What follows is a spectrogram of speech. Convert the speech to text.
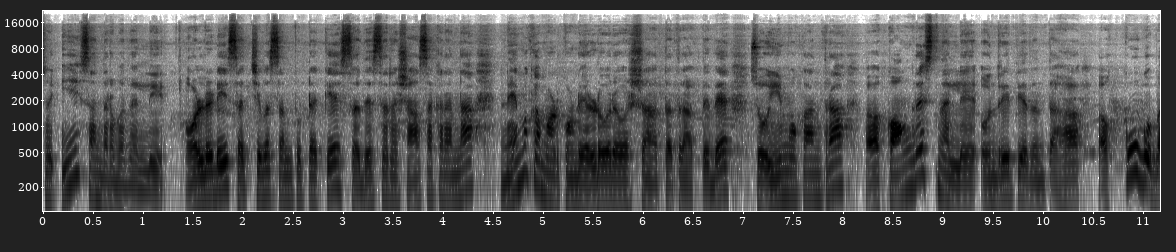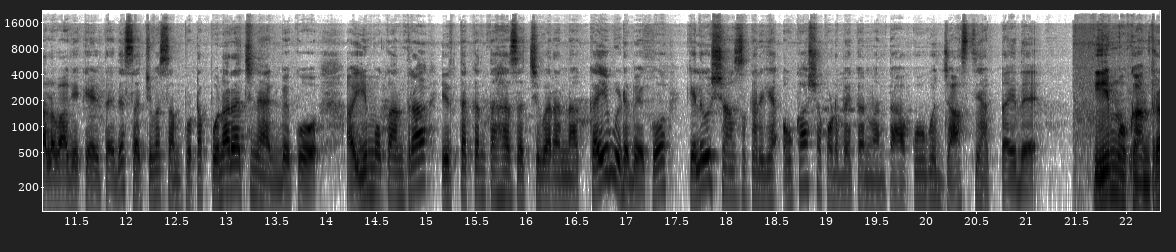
ಸೊ ಈ ಸಂದರ್ಭದಲ್ಲಿ ಆಲ್ರೆಡಿ ಸಚಿವ ಸಂಪುಟಕ್ಕೆ ಸದಸ್ಯರ ಶಾಸಕರನ್ನು ನೇಮಕ ಮಾಡಿಕೊಂಡು ಎರಡೂವರೆ ವರ್ಷ ಹತ್ತತ್ರ ಆಗ್ತಿದೆ. ಸೊ ಈ ಮುಖಾಂತರ ಕಾಂಗ್ರೆಸ್ನಲ್ಲಿ ಒಂದು ರೀತಿಯಾದಂತಹ ಕೂಗು ಬಲವಾಗಿ ಕೇಳ್ತಾ ಇದೆ. ಸಚಿವ ಸಂಪುಟ ಪುನರಚನೆ ಆಗಬೇಕು. ಈ ಮುಖಾಂತರ ಇರ್ತಕ್ಕಂತಹ ಸಚಿವರನ್ನು ಕೈ ಬಿಡಬೇಕು. ಕೆಲವು ಶಾಸಕರಿಗೆ ಅವಕಾಶ ಕೊಡಬೇಕನ್ನುವಂತಹ ಕೂಗು ಜಾಸ್ತಿ ಆಗ್ತಾ ಇದೆ. ಈ ಮುಖಾಂತರ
